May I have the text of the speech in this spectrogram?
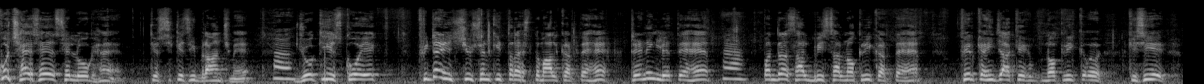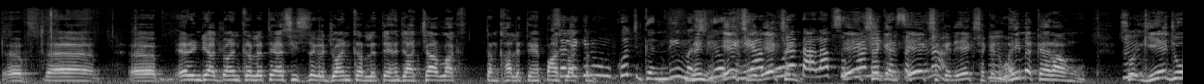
कुछ ऐसे ऐसे लोग हैं किसी किसी ब्रांच में हाँ। जो कि इसको एक फिटर इंस्टीट्यूशन की तरह इस्तेमाल करते हैं ट्रेनिंग लेते हैं हाँ। पंद्रह साल बीस साल नौकरी करते हैं फिर कहीं जाके नौकरी किसी एयर इंडिया ज्वाइन कर लेते हैं ऐसी जगह ज्वाइन कर लेते हैं जहाँ चार लाख तनख्वाह लेते हैं पाँच लाख लेकिन तन- उन कुछ गंदी मछलियों एक सेकेंड एक सेकेंड एक सेकेंड सेकंड एक सेकंड एक सेकंड वही मैं कह रहा हूँ। सो ये जो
